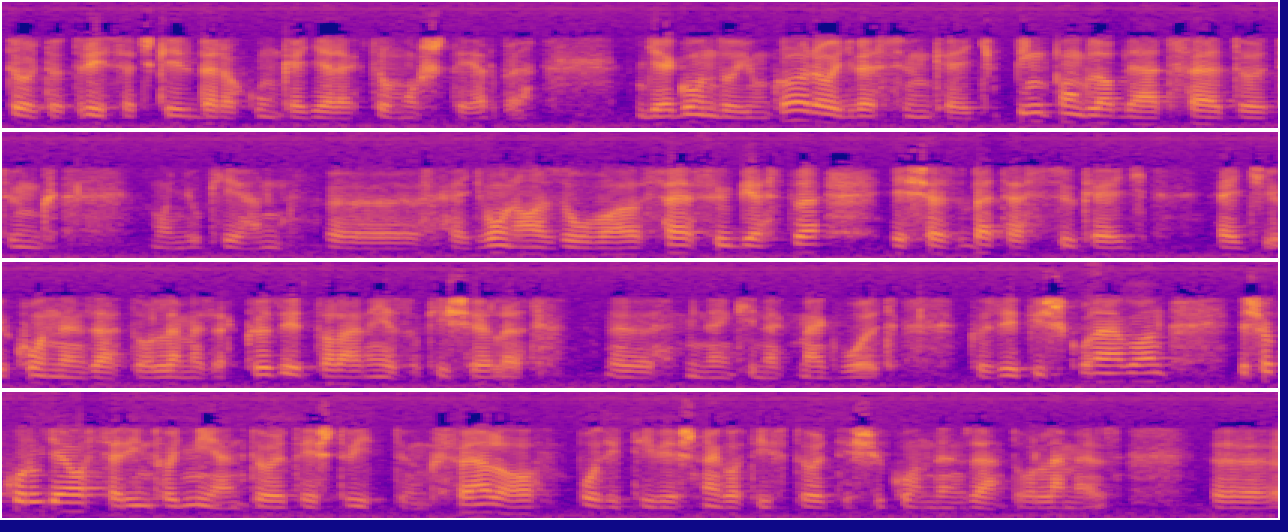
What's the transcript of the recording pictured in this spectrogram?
töltött részecskét berakunk egy elektromos térbe. Ugye gondoljunk arra, hogy veszünk egy pingponglabdát, feltöltünk mondjuk ilyen ö, egy vonalzóval felfüggesztve, és ezt betesszük egy, egy kondenzátor lemezek közé, talán ez a kísérlet ö, mindenkinek megvolt középiskolában, és akkor ugye az szerint, hogy milyen töltést vittünk fel a pozitív és negatív töltésű kondenzátor lemez ö,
